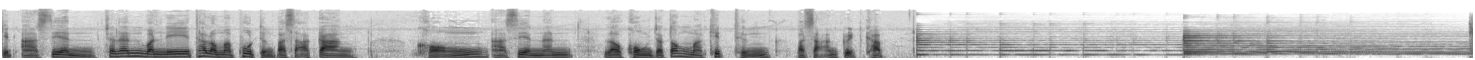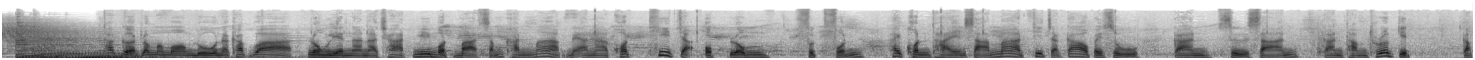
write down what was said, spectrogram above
กิจอาเซียน ฉะนั้นวันนี้ถ้าเรามาพูดถึงภาษากลางของอาเซียนนั้น เราคงจะต้องมาคิดถึงภาษาอังกฤษครับถ้าเกิดเรามามองดูนะครับว่าโรงเรียนนานาชาติมีบทบาทสำคัญมากในอนาคตที่จะอบรมฝึกฝน ให้คนไทยสามารถที่จะก้าวไปสู่การสื่อสาร การทำธุรกิจกับ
